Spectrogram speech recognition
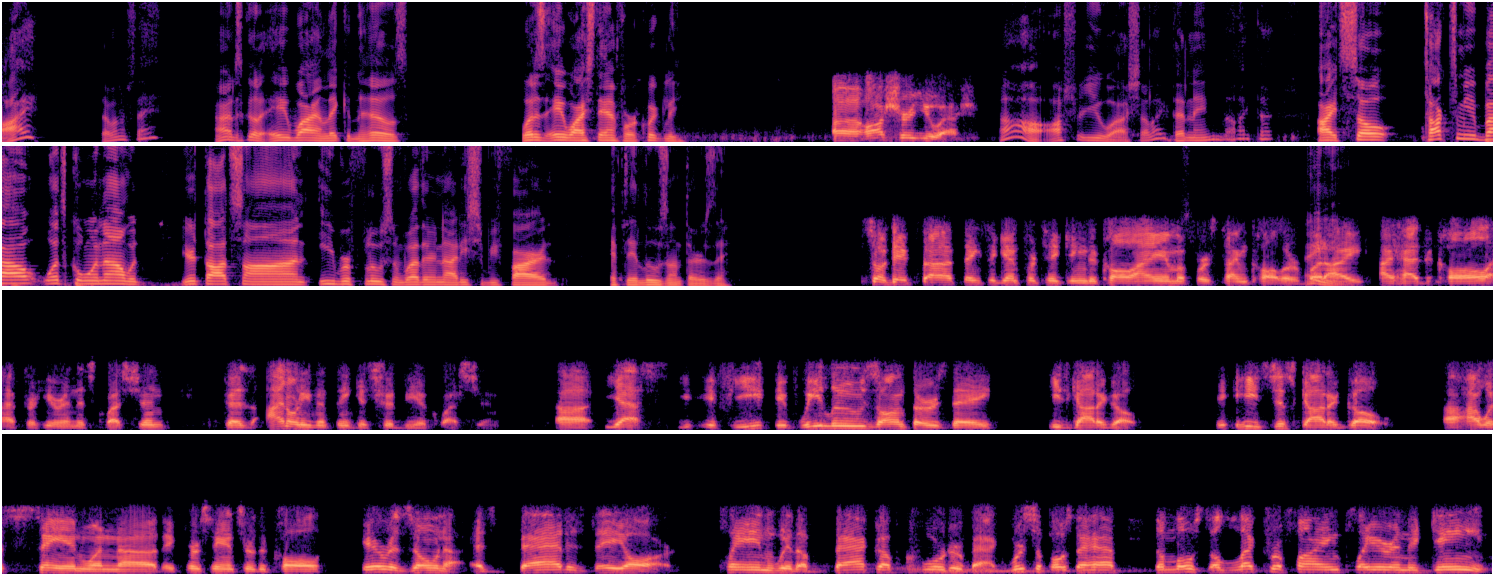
that what I'm saying? All right, let's go to AY and Lake in the Hills. What does AY stand for? Quickly. Uh, Osher Uash. Oh, Osher Uash. I like that name. I like that. All right, so talk to me about what's going on with your thoughts on Eberflus and whether or not he should be fired if they lose on Thursday. So, Dave, uh, thanks again for taking the call. I am a first-time caller, but Hey. I, I had to call after hearing this question because I don't even think it should be a question. Uh, yes, if he if we lose on Thursday, he's got to go. He's just got to go. Uh, I was saying when uh, they first answered the call, Arizona, as bad as they are, playing with a backup quarterback, we're supposed to have the most electrifying player in the game,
